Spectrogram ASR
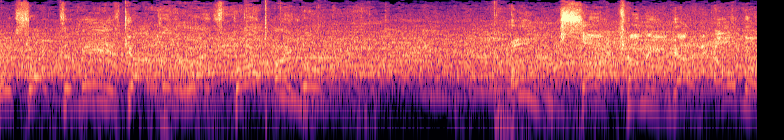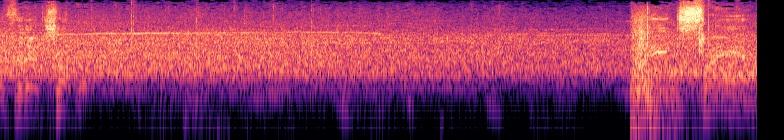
Looks like to me he's got it in the right spot, Michael. Oh, saw it coming and got an elbow for their trouble. Big slam.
